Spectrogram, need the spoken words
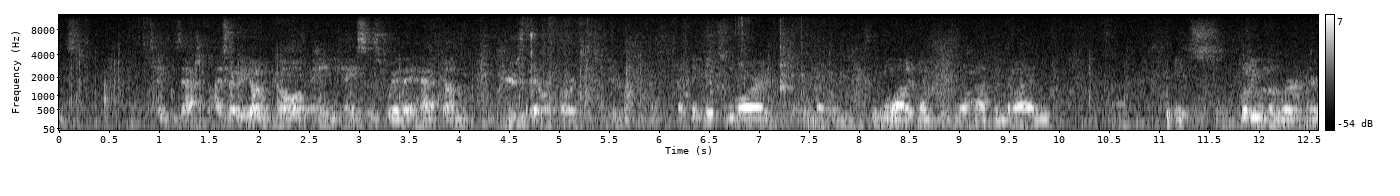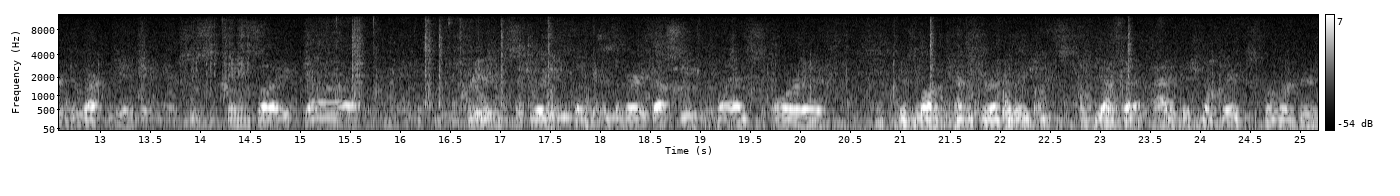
these, take these actions. I certainly don't know of any cases where they have done, used their authority to do that. I think it's more, with a lot of companies, it'll happen when it's putting the worker directly in danger. So things like, uh, breathing situations, like if it's a very gusty plant, or if there's a lot of temperature regulations, like you have to add additional breaks for workers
